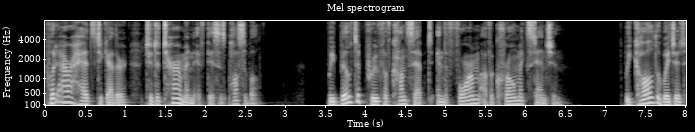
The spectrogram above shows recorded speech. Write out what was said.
put our heads together to determine if this is possible. We built a proof of concept in the form of a Chrome extension. We call the widget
